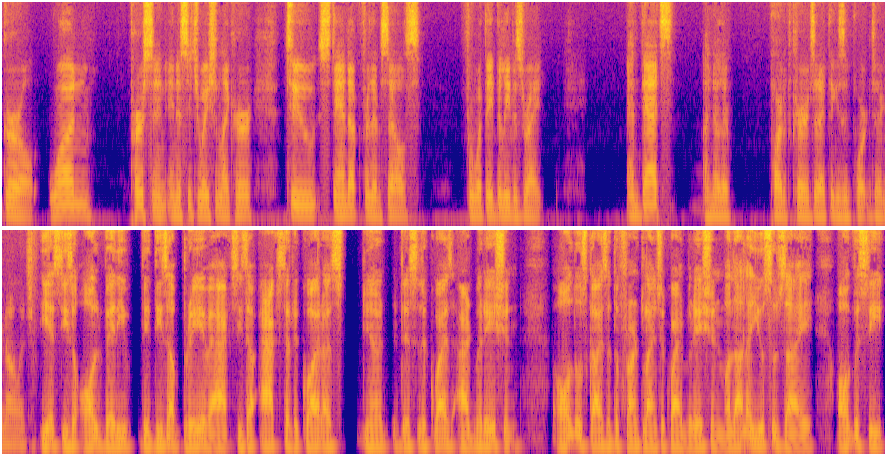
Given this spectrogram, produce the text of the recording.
girl, one person in a situation like her to stand up for themselves for what they believe is right. And that's another part of courage that I think is important to acknowledge. Yes, these are all very, these are brave acts. These are acts that require us, you know, this requires admiration. All those guys at the front lines require admiration. Malala Yousafzai, obviously,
